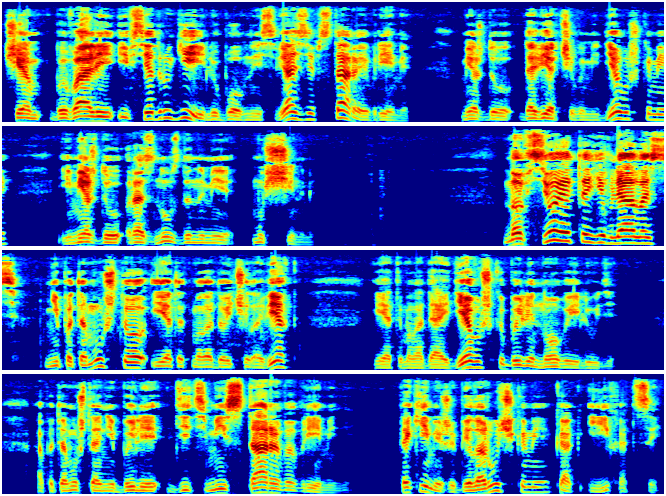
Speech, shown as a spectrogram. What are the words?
чем бывали и все другие любовные связи в старое время между доверчивыми девушками и между разнузданными мужчинами. Но все это являлось не потому, что и этот молодой человек, и эта молодая девушка были новые люди а потому что они были детьми старого времени, такими же белоручками, как и их отцы.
